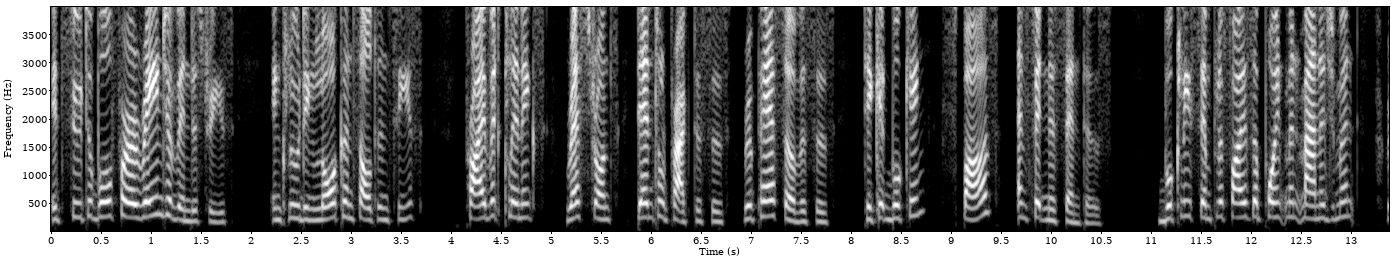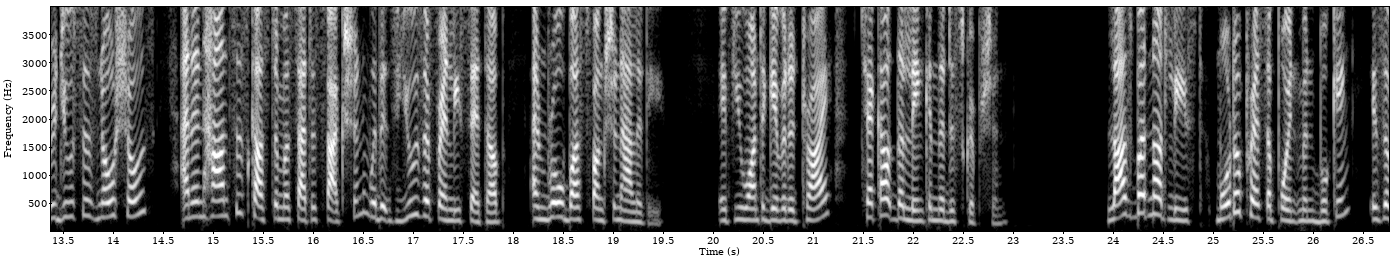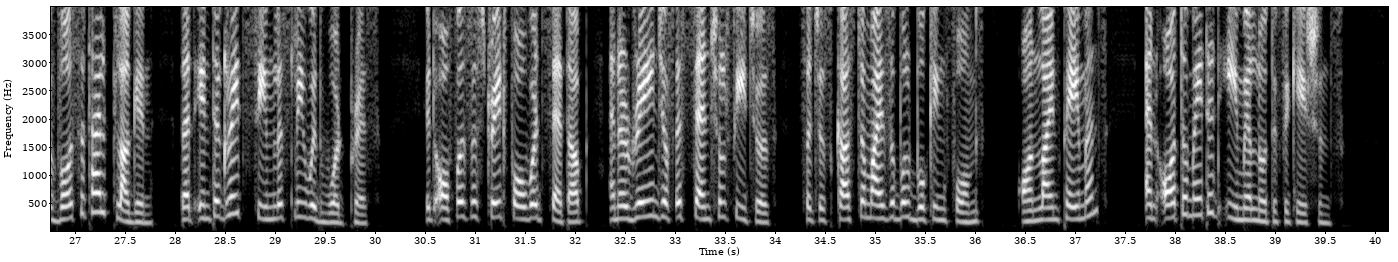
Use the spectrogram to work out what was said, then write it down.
It's suitable for a range of industries, including law consultancies, private clinics, restaurants, dental practices, repair services, ticket booking, spas, and fitness centers. Bookly simplifies appointment management, reduces no shows, and enhances customer satisfaction with its user friendly setup and robust functionality. If you want to give it a try, check out the link in the description. Last but not least, MotoPress Appointment Booking is a versatile plugin that integrates seamlessly with WordPress. It offers a straightforward setup and a range of essential features such as customizable booking forms, online payments, and automated email notifications.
